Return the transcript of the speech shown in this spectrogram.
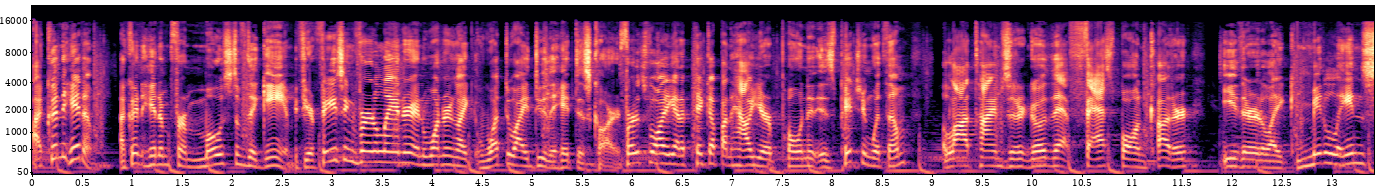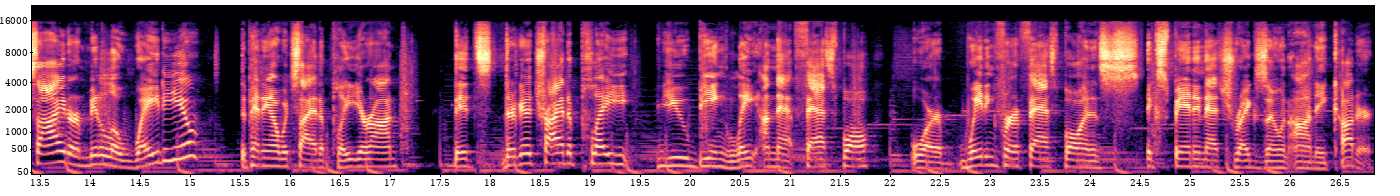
I couldn't hit him. I couldn't hit him for most of the game. If you're facing Verlander and wondering like, what do I do to hit this card? First of all, you got to pick up on how your opponent is pitching with them. A lot of times they're going to go that fastball and cutter, either like middle inside or middle away to you, depending on which side of the plate you're on. It's they're gonna try to play you being late on that fastball or waiting for a fastball and it's expanding that strike zone on a cutter.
